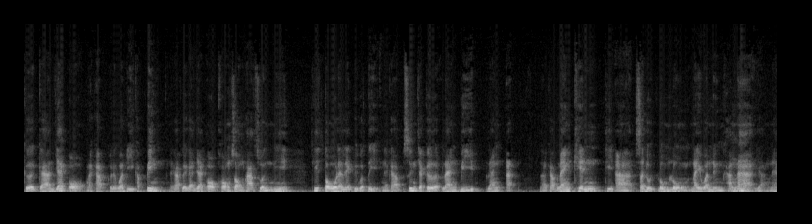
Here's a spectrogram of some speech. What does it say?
เกิดการแยกออกนะครับก็เรียกว่าดีคัพปิ้งนะครับเกิดการแยกออกของ 2 ภาคส่วนนี้ ที่โตและเล็กผิดปกตินะครับซึ่งจะเกิดแรงบีบ แรงอัดนะครับแรงเค้นที่อาจสะดุดล้มลงในวันหนึ่งข้างหน้าอย่างแน่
